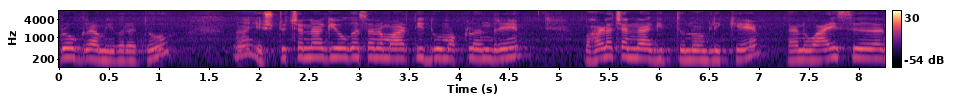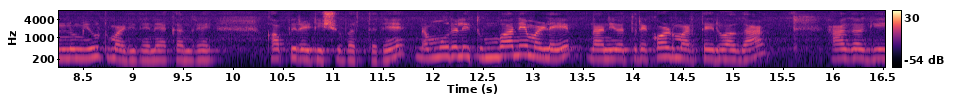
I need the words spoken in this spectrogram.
ಪ್ರೋಗ್ರಾಮ್ ಇವರದ್ದು. ಎಷ್ಟು ಚೆನ್ನಾಗಿ ಯೋಗಾಸನ ಮಾಡ್ತಿದ್ವು ಮಕ್ಕಳು ಅಂದರೆ ಬಹಳ ಚೆನ್ನಾಗಿತ್ತು ನೋಡಲಿಕ್ಕೆ. ನಾನು ವಾಯ್ಸನ್ನು ಮ್ಯೂಟ್ ಮಾಡಿದ್ದೇನೆ, ಯಾಕಂದರೆ ಕಾಪಿರೈಟ್ ಇಶ್ಯೂ ಬರ್ತದೆ. ನಮ್ಮೂರಲ್ಲಿ ತುಂಬಾ ಮಳೆ ನಾನು ಇವತ್ತು ರೆಕಾರ್ಡ್ ಮಾಡ್ತಾ ಇರುವಾಗ. ಹಾಗಾಗಿ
